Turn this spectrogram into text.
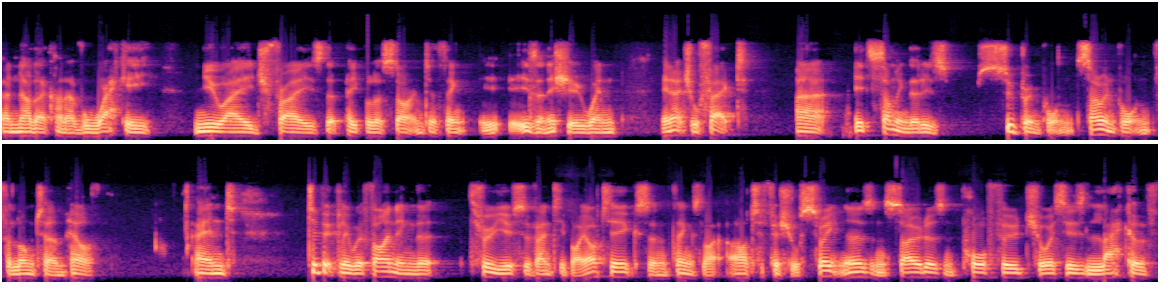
another kind of wacky new age phrase that people are starting to think is an issue when in actual fact uh, it's something that is super important so important for long-term health. And typically we're finding that through use of antibiotics and things like artificial sweeteners and sodas and poor food choices lack of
